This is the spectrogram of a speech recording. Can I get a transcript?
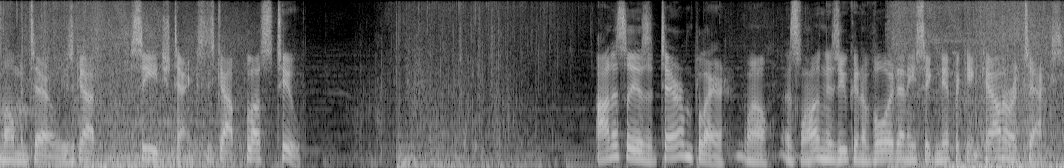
momentarily. He's got siege tanks. He's got plus two. Honestly, as a Terran player, well, as long as you can avoid any significant counterattacks,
